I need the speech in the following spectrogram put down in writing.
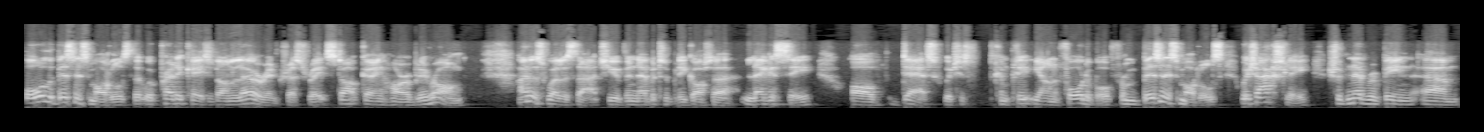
all the business models that were predicated on lower interest rates start going horribly wrong. And as well as that, you've inevitably got a legacy of debt which is completely unaffordable from business models which actually should never have been um,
